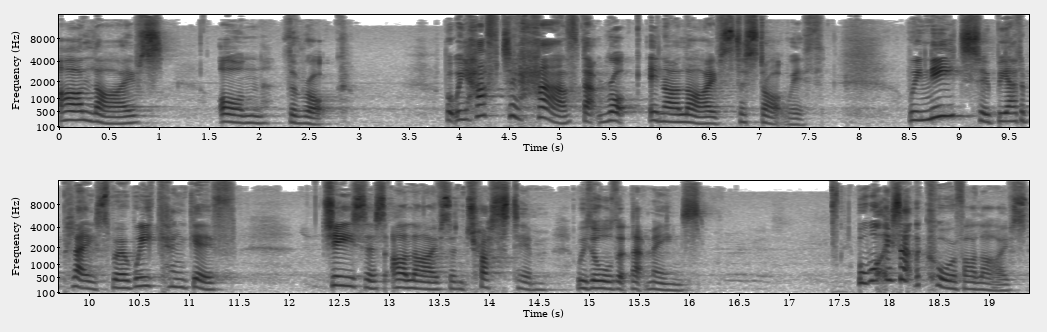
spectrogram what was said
our lives on the rock. But we have to have that rock in our lives to start with. We need to be at a place where we can give Jesus our lives and trust Him with all that that means. But what is at the core of our lives?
